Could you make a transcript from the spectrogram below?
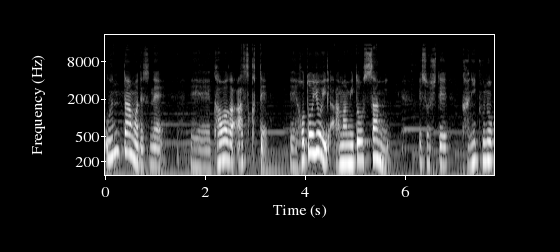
文旦はですね、皮が厚くて、程よい甘みと酸味、そして果肉の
